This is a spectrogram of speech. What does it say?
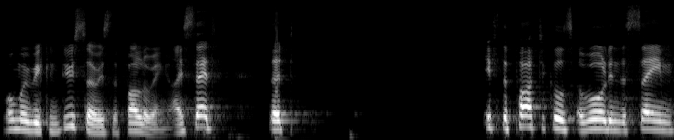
One way we can do so is the following. I said that if the particles are all in the same,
